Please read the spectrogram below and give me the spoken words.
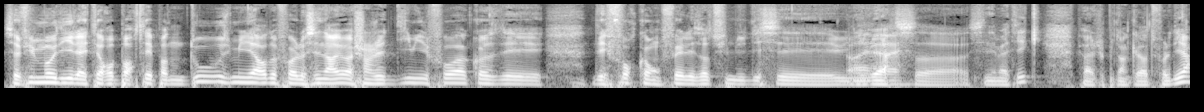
ce film maudit, il a été reporté pendant 12 milliards de fois. Le scénario a changé 10 000 fois à cause des, des fours qu'ont fait les autres films du DC univers ouais. euh, cinématique. Enfin, je sais plus dans quel ordre faut le dire.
